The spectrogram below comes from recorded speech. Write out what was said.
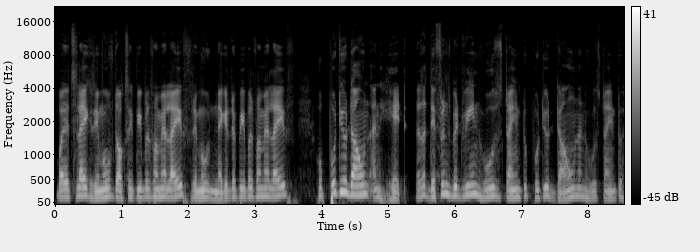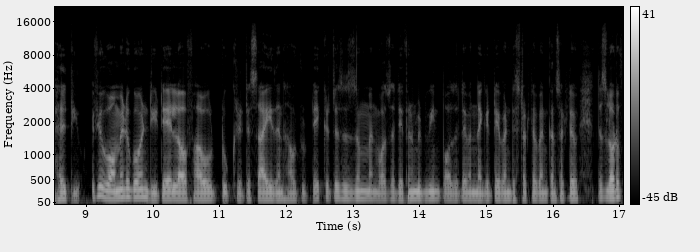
But it's like remove toxic people from your life remove negative people from your life who put you down and hate. There's a difference between who's trying to put you down and who's trying to help you. If you want me to go in detail of how to criticize and how to take criticism and what's the difference between positive and negative and destructive and constructive there's a lot of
